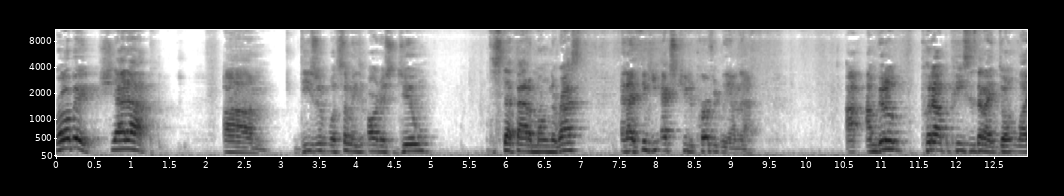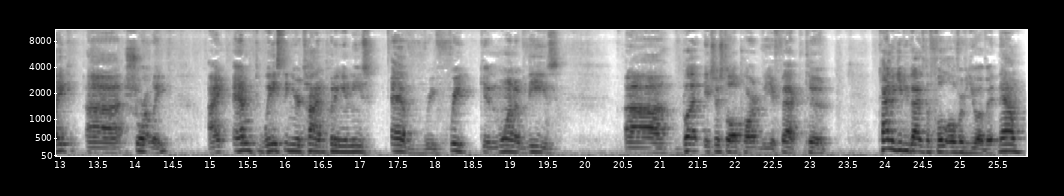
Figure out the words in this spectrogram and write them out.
Roby, shut up. Um, these are what some of these artists do to step out among the rest, and I think he executed perfectly on that. I, am gonna put out the pieces that I don't like uh, shortly. I am wasting your time putting in these every freaking one of these. Uh, but it's just all part of the effect to kind of give you guys the full overview of it. Now,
